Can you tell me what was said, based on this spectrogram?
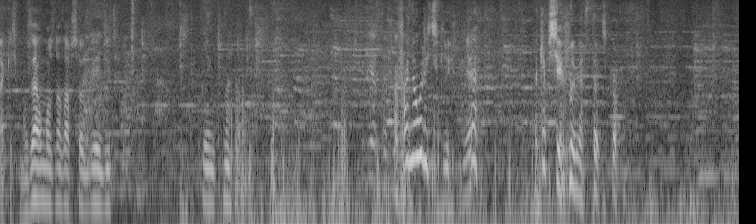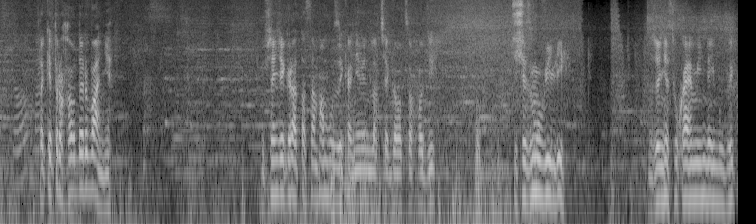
Jakieś muzeum można zawsze odwiedzić. Piękne. A fajne uliczki, nie? Takie przyjemne miasteczko. No, ma- Takie trochę oderwanie. I wszędzie gra ta sama muzyka, nie wiem dlaczego, o co chodzi. Czy się zmówili, że nie słuchają innej muzyki.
